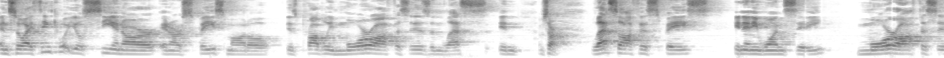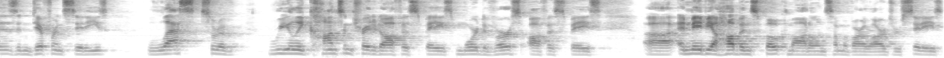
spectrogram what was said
And so I think what you'll see in our in our space model is probably more offices and less in I'm sorry, less office space in any one city, more offices in different cities, less sort of really concentrated office space, more diverse office space, uh, and maybe a hub and spoke model in some of our larger cities.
